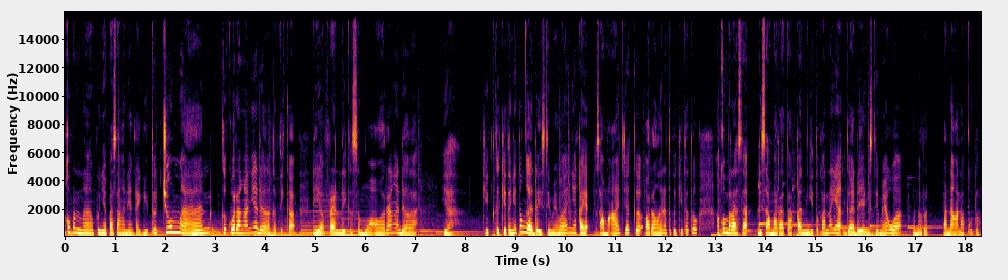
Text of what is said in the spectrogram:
Aku pernah punya pasangan yang kayak gitu, cuman kekurangannya adalah ketika dia friendly ke semua orang adalah ya ke kitanya tuh nggak ada istimewanya kayak sama aja ke orang lain atau ke kita tuh aku merasa disamaratakan gitu karena ya gak ada yang istimewa menurut pandangan aku tuh.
